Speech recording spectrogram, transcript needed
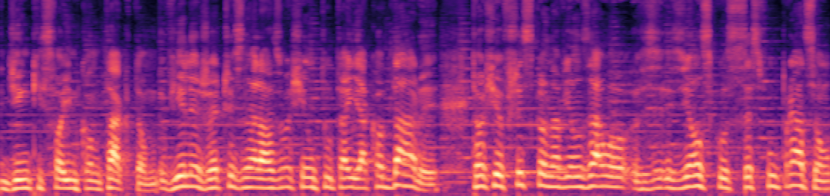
dzięki swoim kontaktom wiele rzeczy znalazło się tutaj jako dary. To się wszystko nawiązało w, związku ze współpracą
